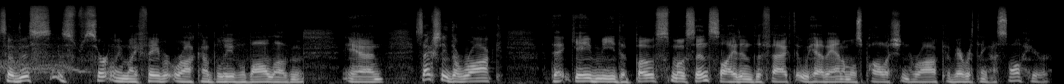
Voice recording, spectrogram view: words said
So this is certainly my favorite rock, I believe, of all of them. And it's actually the rock that gave me the most, most insight into the fact that we have animals polishing rock of everything I saw here.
